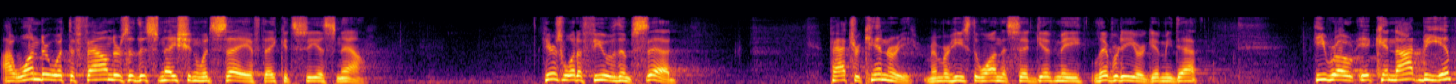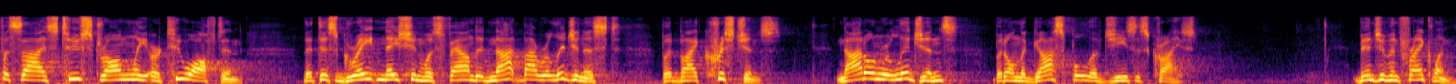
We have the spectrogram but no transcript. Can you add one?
I wonder what the founders of this nation would say if they could see us now. Here's what a few of them said. Patrick Henry, remember he's the one that said, Give me liberty or give me death? He wrote, It cannot be emphasized too strongly or too often that this great nation was founded not by religionists, but by Christians. Not on religions, but on the gospel of Jesus Christ. Benjamin Franklin.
